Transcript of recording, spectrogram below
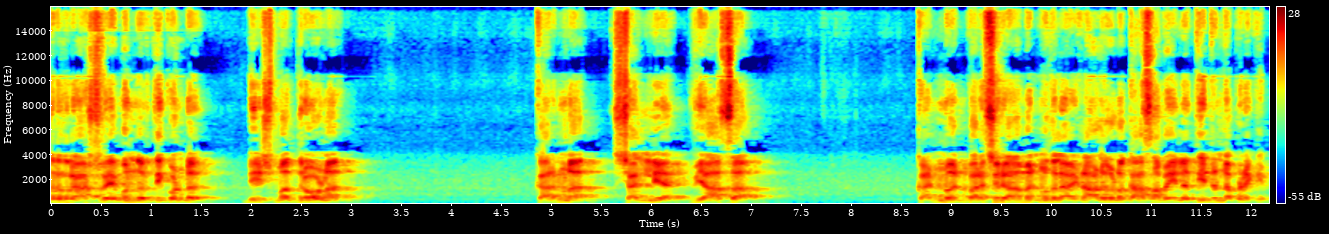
ധൃതരാഷ്ട്രയെ മുൻനിർത്തിക്കൊണ്ട് ഭീഷ്മ ദ്രോണ കർണ ശല്യ വ്യാസ കണ്വൻ പരശുരാമൻ മുതലായിട്ടുള്ള ആളുകളൊക്കെ ആ സഭയിൽ എത്തിയിട്ടുണ്ട് അപ്പോഴേക്കും.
